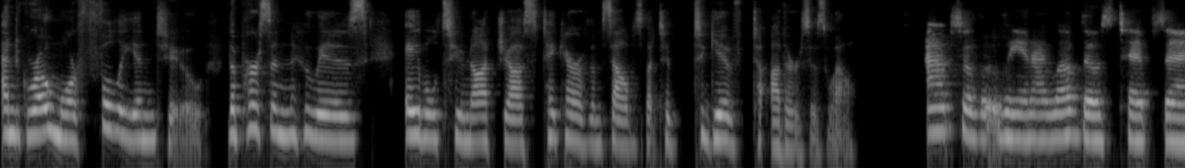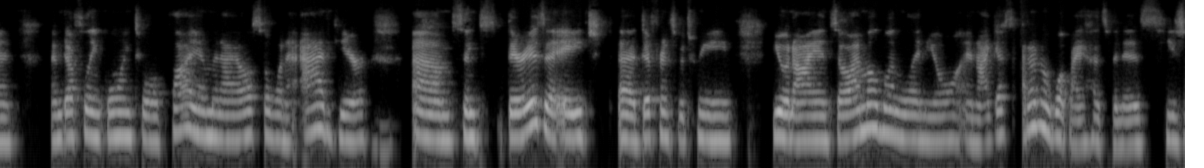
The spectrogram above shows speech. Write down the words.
and grow more fully into the person who is able to not just take care of themselves but to to give to others as well Absolutely. And I love those tips and I'm definitely going to apply them. And I also want to add here, um, since there is an age uh, difference between you and I. And so I'm a millennial and I guess I don't know what my husband is. He's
